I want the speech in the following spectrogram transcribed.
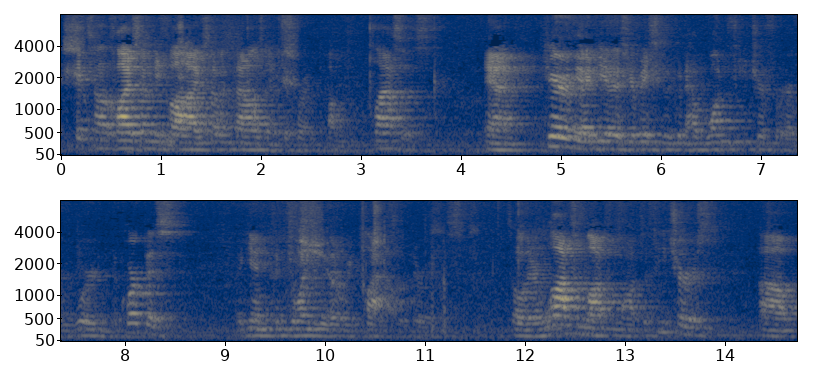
6, 575, 7,000 different um, classes. And here the idea is you're basically going to have one feature for every word in the corpus, again, conjoined with every class that there is. So there are lots and lots and lots of features. Um,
